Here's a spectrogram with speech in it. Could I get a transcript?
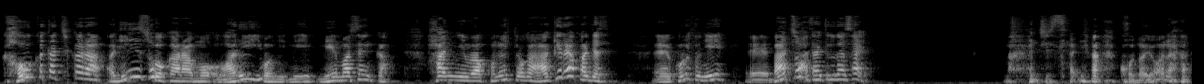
顔形から、人相からも悪いように見えませんか？犯人はこの人が明らかです。えー、この人に、えー、罰を与えてください。まあ、実際には、このような、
